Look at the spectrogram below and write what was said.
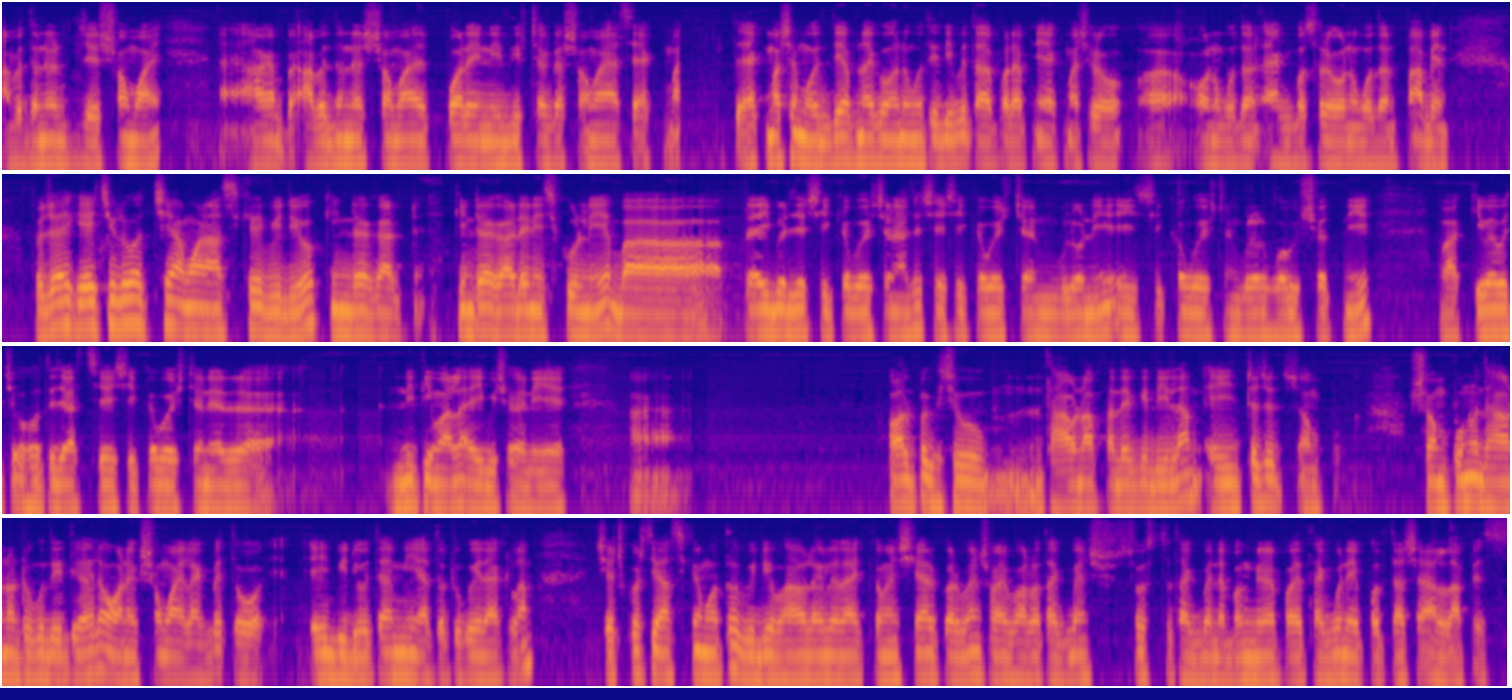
আবেদনের যে সময় আবেদনের সময় পরে নির্দিষ্ট একটা সময় আছে, এক মাস তো এক মাসের মধ্যে আপনাকে অনুমতি দিবে, তারপর আপনি এক মাসের অনুমোদন, এক বছরের অনুমোদন পাবেন। তো যাই হোক, এই ছিল হচ্ছে আমার আজকের video kindergarten kindergarten school নিয়ে, বা প্রাইভেট যে শিক্ষা প্রতিষ্ঠান আছে, সেই শিক্ষা প্রতিষ্ঠানগুলো নিয়ে, এই শিক্ষা প্রতিষ্ঠানগুলোর ভবিষ্যৎ নিয়ে, বা কীভাবে হতে যাচ্ছে, এই শিক্ষা প্রতিষ্ঠানের নীতিমালা এই বিষয় নিয়ে অল্প কিছু ধারণা আপনাদেরকে দিলাম। এইটা যদি সম্পূর্ণ ধারণাটুকু দিতে হলে অনেক সময় লাগবে। তো এই ভিডিওতে আমি এতটুকুই রাখলাম। শেষ করছি আজকের মতো। ভিডিও ভালো লাগলে লাইক, কমেন্ট, শেয়ার করবেন। সবাই ভালো থাকবেন, সুস্থ থাকবেন এবং নিরাপদে থাকবেন। এই প্রত্যাশা। আল্লাহ হাফেজ।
